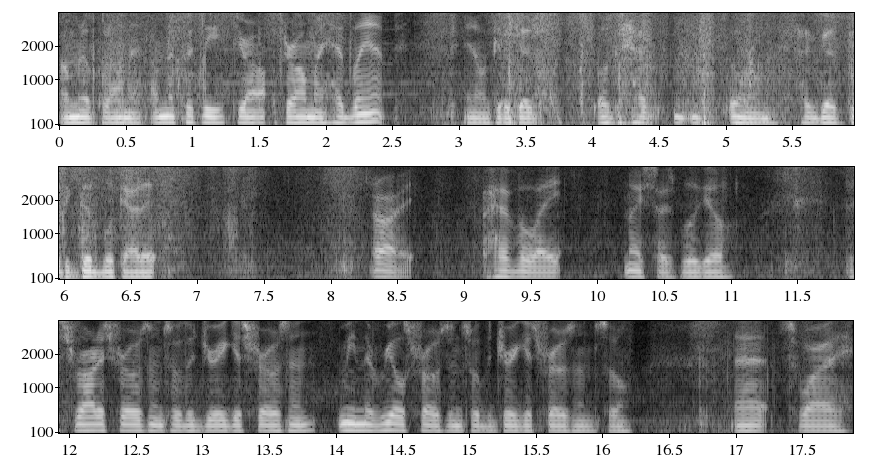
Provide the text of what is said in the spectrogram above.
I'm gonna put on it. I'm gonna quickly draw, draw on my headlamp, and I'll get a good. I'll have um have you guys get a good look at it. All right, I have a light. Nice size bluegill. This rod is frozen, so the drag is frozen. I mean, the reel's frozen, so the drag is frozen, so that's why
